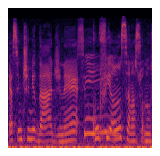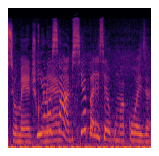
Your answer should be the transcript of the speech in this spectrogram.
essa intimidade, né? Sim. Confiança na sua- no seu médico, E ela né? sabe, se aparecer alguma coisa,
